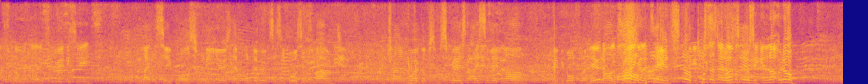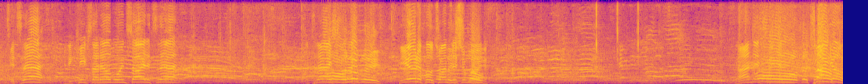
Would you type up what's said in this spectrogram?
astronomical. It's great to see. I'd like to see Paul Swinney use them underhooks as he goes into mount and try and work up some space to isolate an arm. Maybe go for a Beautiful head triangle oh, brilliant attempt. stuff. If he just pushes that arm across, he can lock it up. It's there. If he keeps that elbow inside, it's there. It's there. He's Oh, it. lovely. Beautiful Lovely transition stuff. work. And it's Oh, the triangle.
